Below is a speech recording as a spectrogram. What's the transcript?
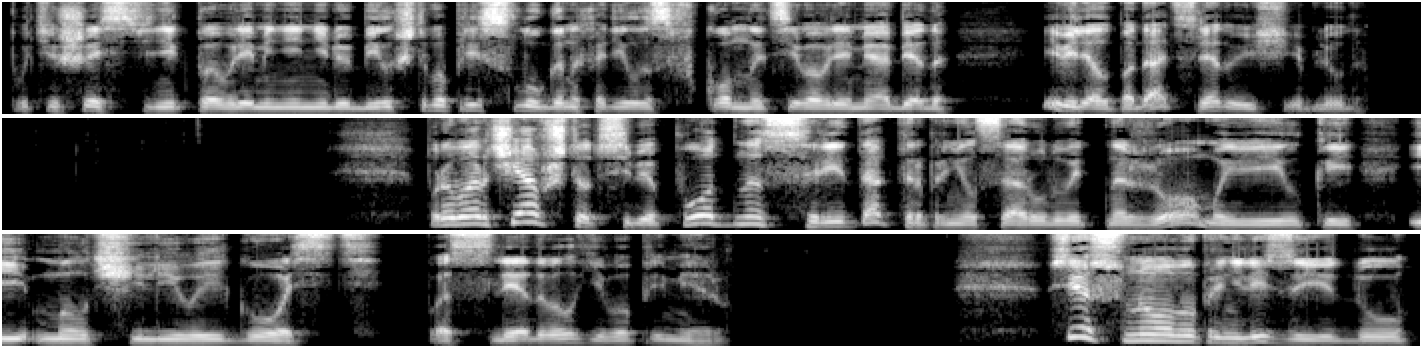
Путешественник по времени не любил, чтобы прислуга находилась в комнате во время обеда, и велел подать следующее блюдо. Проворчав что-то себе под нос, редактор принялся орудовать ножом и вилкой, и молчаливый гость последовал его примеру. Все снова принялись за еду.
